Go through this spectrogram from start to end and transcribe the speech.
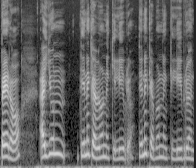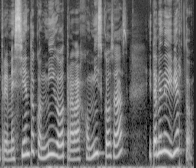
Pero hay un, tiene que haber un equilibrio, tiene que haber un equilibrio entre me siento conmigo, trabajo mis cosas y también me divierto.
